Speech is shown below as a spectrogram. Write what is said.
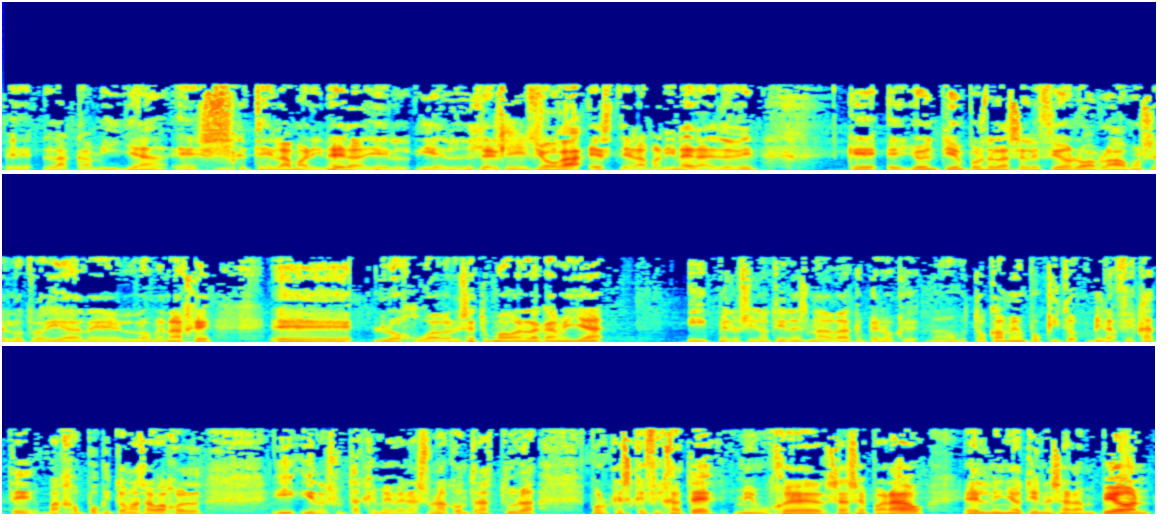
eh, la camilla es tela marinera y el, y el, yoga es tela marinera. Es decir, que eh, yo en tiempos de la selección, lo hablábamos el otro día en el homenaje, eh, los jugadores se tumbaban en la camilla y pero si no tienes nada, pero que no, tócame un poquito, mira, fíjate, baja un poquito más abajo el, y, resulta que me verás una contractura porque es que fíjate, mi mujer se ha separado, el niño tiene sarampión,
